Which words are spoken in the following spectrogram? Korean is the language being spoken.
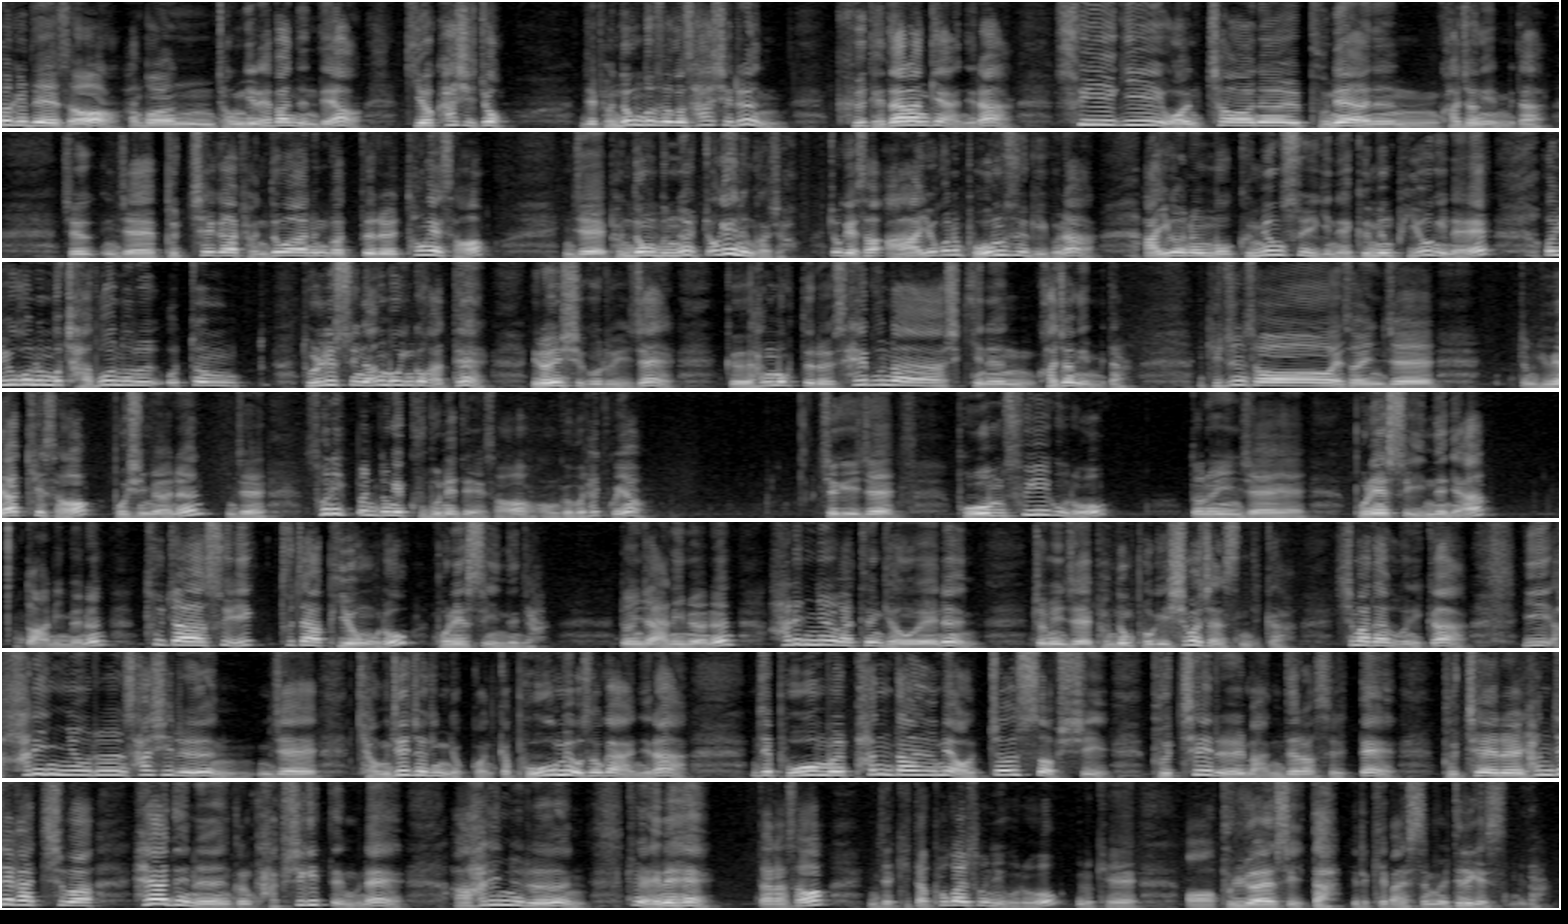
분석에 대해서 한번 정리를 해봤는데요. 기억하시죠? 이제 변동 분석은 사실은 그 대단한 게 아니라 수익이 원천을 분해하는 과정입니다. 즉 이제 부채가 변동하는 것들을 통해서 이제 변동분을 쪼개는 거죠. 쪼개서 아 요거는 보험 수익이구나. 아 이거는 뭐 금융 수익이네, 금융 비용이네. 어 요거는 뭐 자본으로 좀 돌릴 수 있는 항목인 것 같아. 이런 식으로 이제 그 항목들을 세분화시키는 과정입니다. 기준서에서 이제 좀 요약해서 보시면은 이제 손익 변동의 구분에 대해서 언급을 했고요. 즉 이제 보험 수익으로 또는 이제 보낼 수 있느냐 또 아니면은 투자 수익, 투자 비용으로 보낼 수 있느냐 또 이제 아니면은 할인율 같은 경우에는 좀 이제 변동폭이 심하지 않습니까? 심하다 보니까 이 할인율은 사실은 이제 경제적인 요건, 그러니까 보험의 요소가 아니라 이제 보험을 판 다음에 어쩔 수 없이 부채를 만들었을 때 부채를 현재 가치화 해야 되는 그런 값이기 때문에 아 할인율은 좀 애매해. 따라서 이제 기타 포괄 손익으로 이렇게 어, 분류할 수 있다 이렇게 말씀을 드리겠습니다.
